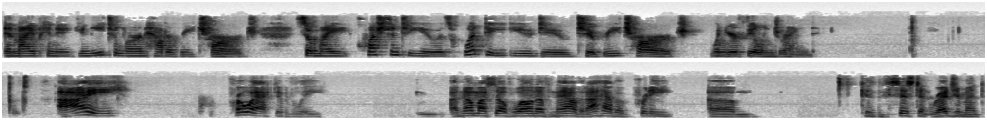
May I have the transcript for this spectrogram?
in my opinion, you need to learn how to recharge. So my question to you is, what do you do to recharge when you're feeling drained? I proactively, I know myself well enough now that I have a pretty um, consistent regiment.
